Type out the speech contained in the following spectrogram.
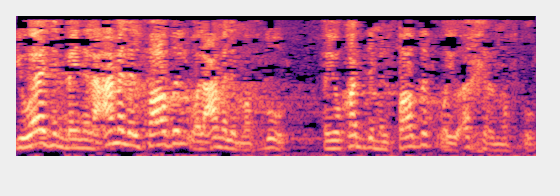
يوازن بين العمل الفاضل والعمل المفضول فيقدم الفاضل ويؤخر المفضول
